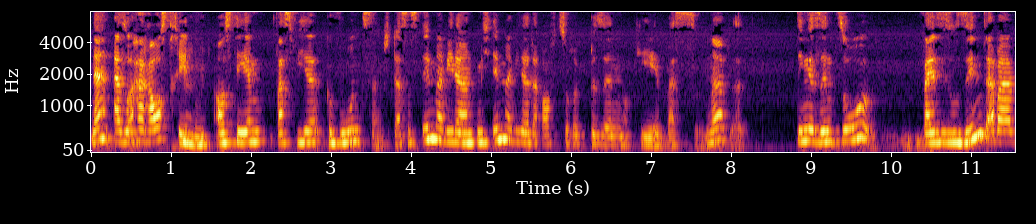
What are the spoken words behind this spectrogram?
ne, also heraustreten mhm. aus dem, was wir gewohnt sind. Das ist immer wieder und mich immer wieder darauf zurückbesinnen, okay, was, ne, Dinge sind so, weil sie so sind, aber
